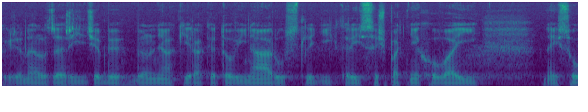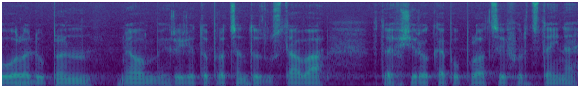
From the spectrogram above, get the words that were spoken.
Takže nelze říct, že by byl nějaký raketový nárůst lidí, kteří se špatně chovají, nejsou ohledupln. Jo, bych řekl, že to procento zůstává v té široké populaci furt stejné.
